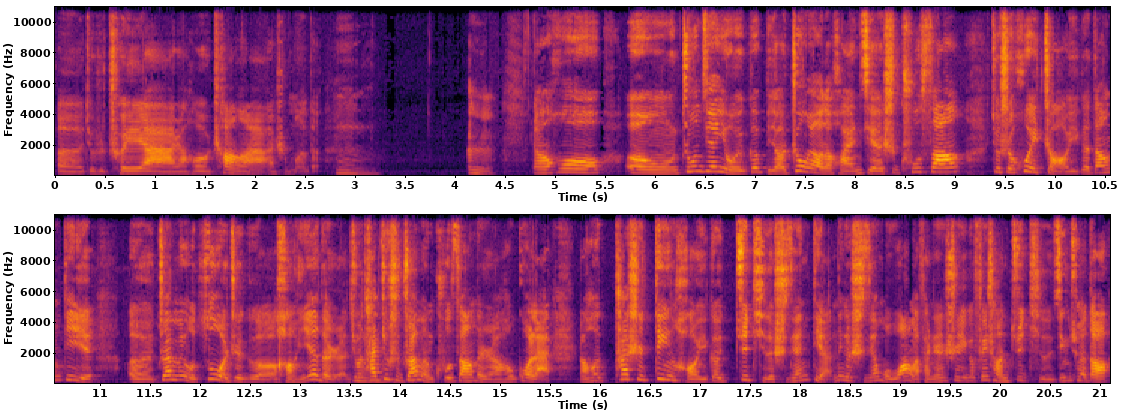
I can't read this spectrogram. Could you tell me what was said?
呃就是吹啊，然后唱啊什么的，嗯，嗯，然后嗯，中间有一个比较重要的环节是哭丧，就是会找一个当地呃专门有做这个行业的人，就是他就是专门哭丧的人，然后过来，然后他是定好一个具体的时间点，那个时间我忘了，反正是一个非常具体的、精确到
